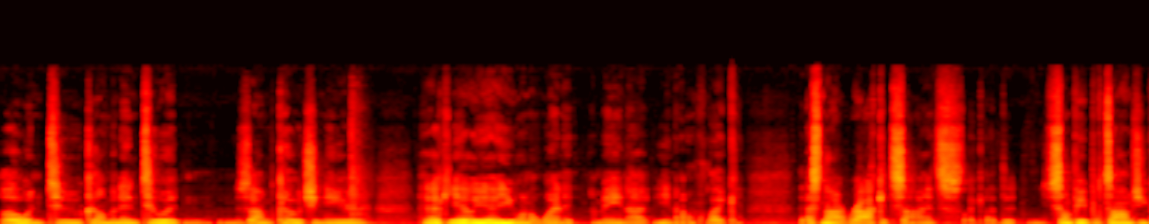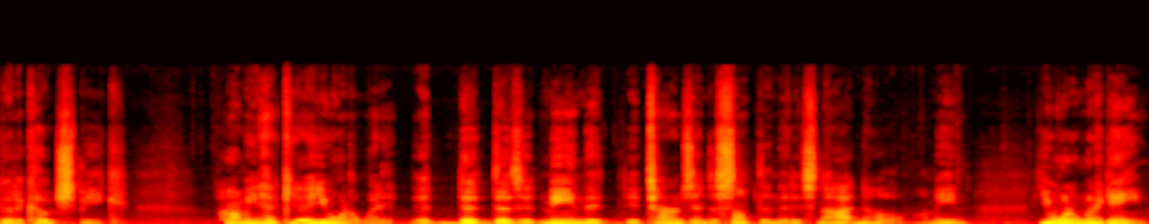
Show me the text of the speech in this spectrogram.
0 and 2 coming into it. And as I'm coaching here, heck, hell yeah, you want to win it. I mean, I, you know, like that's not rocket science. Like did, some people, times you go to coach speak. I mean, heck yeah, you want to win it. Does it mean that it turns into something that it's not? No. I mean, you want to win a game.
